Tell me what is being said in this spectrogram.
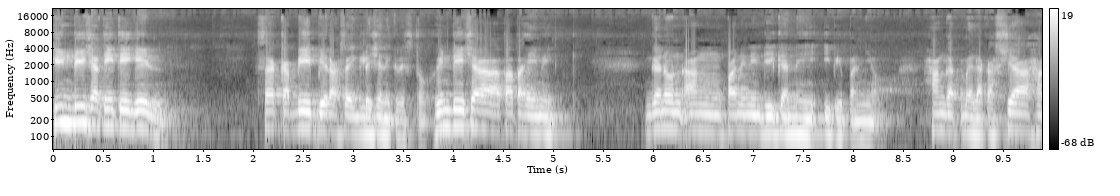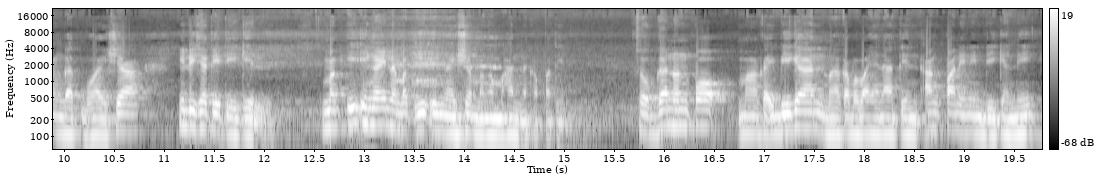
hindi siya titigil sa kabibira sa Iglesia ni Cristo. Hindi siya tatahimik. Ganon ang paninindigan ni Ipipanyo. Hanggat may lakas siya, hanggat buhay siya, hindi siya titigil. Mag-iingay na mag-iingay siya mga mahal na kapatid. So, ganon po mga kaibigan, mga kababayan natin, ang paninindigan ni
